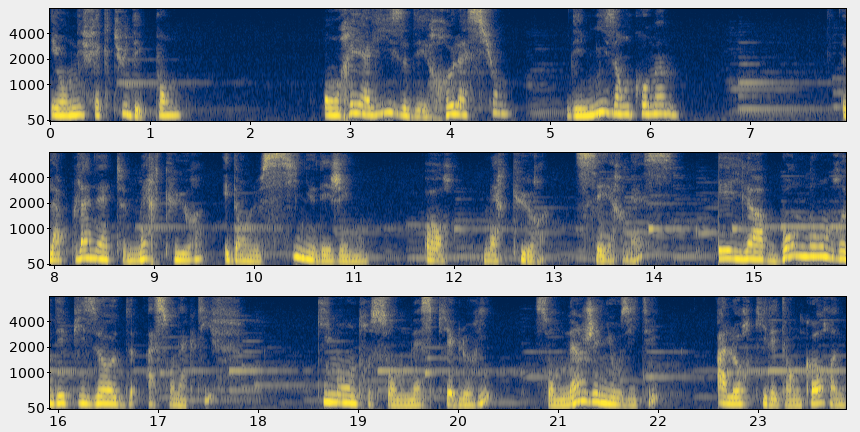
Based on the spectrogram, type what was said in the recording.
et on effectue des ponts. On réalise des relations des mises en commun. La planète Mercure est dans le signe des Gémeaux. Or, Mercure, c'est Hermès. Et il a bon nombre d'épisodes à son actif qui montrent son espièglerie, son ingéniosité, alors qu'il est encore un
